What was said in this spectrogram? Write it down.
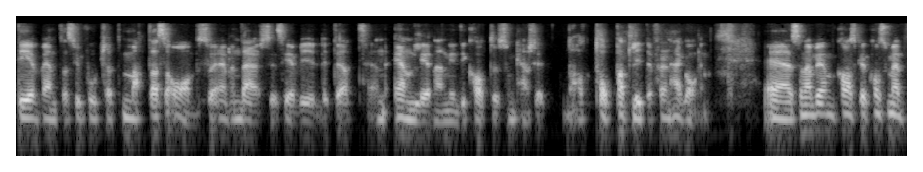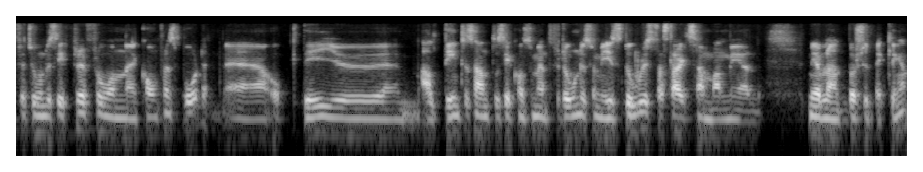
det väntas ju fortsatt mattas av. Så även där så ser vi lite att en, en ledande indikator som kanske har toppat lite för den här gången. Eh, sen har vi amerikanska konsumentförtroendesiffror från eh, Conference Board. Eh, och det är ju eh, alltid intressant att se konsumentförtroende som är historiskt har starkt samband med, med bland annat börsutvecklingen.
